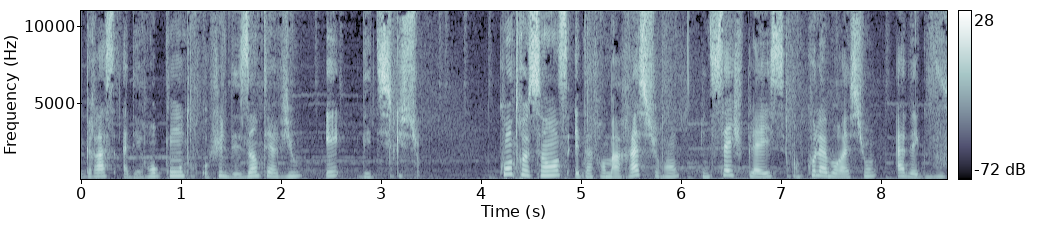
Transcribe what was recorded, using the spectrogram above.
grâce à des rencontres au fil des interviews et des discussions. Contresens est un format rassurant, une safe place en collaboration avec vous.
